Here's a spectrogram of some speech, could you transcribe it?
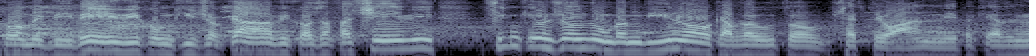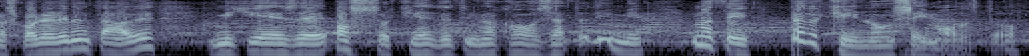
come vivevi, con chi giocavi, cosa facevi, finché un giorno un bambino che aveva avuto sette anni, perché era in una scuola elementare, mi chiese, posso chiederti una cosa? Tu dimmi, ma te perché non sei morto?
